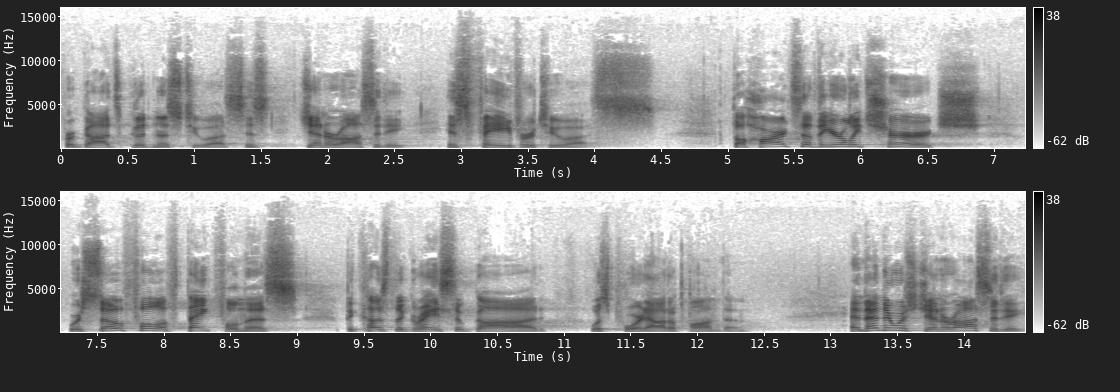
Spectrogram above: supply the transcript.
for God's goodness to us, His generosity, His favor to us. The hearts of the early church were so full of thankfulness because the grace of God was poured out upon them. And then there was generosity.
